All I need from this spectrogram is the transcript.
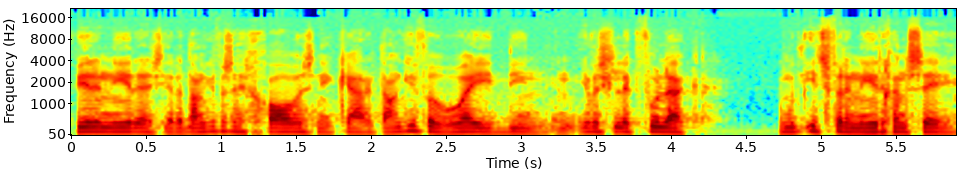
wie 'n nier is, Here. Dankie vir sy gawes in die kerk. Dankie vir hoe hy dien. En eweskielik voel ek ek moet iets vir 'n nier gaan sê.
